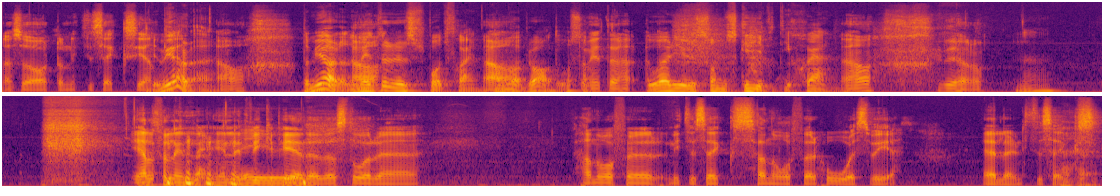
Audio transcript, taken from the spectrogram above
alltså 1896 egentligen. De gör det? Ja. De gör det? De ja. heter Spotify? Ja. ja. Vad bra då så. De heter... Då är det ju som skrivet i stjärn. Ja, det gör de. Ja. I alla fall enligt, enligt Wikipedia, där står det Hannover 96, Hannover HSV eller 96.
